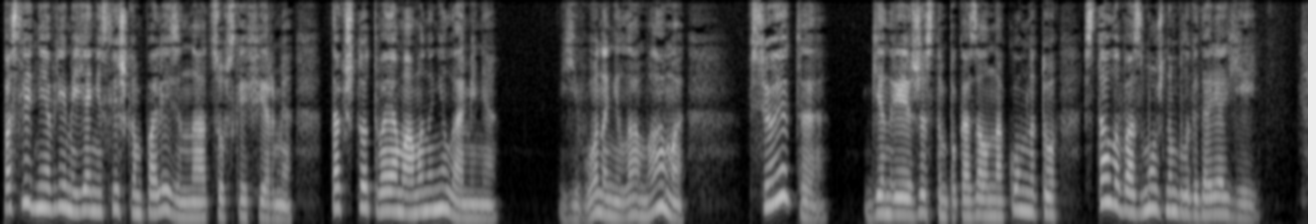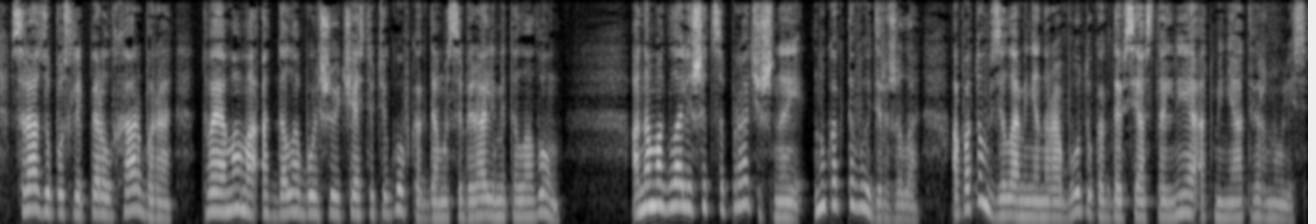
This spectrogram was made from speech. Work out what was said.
Последнее время я не слишком полезен на отцовской ферме, так что твоя мама наняла меня». «Его наняла мама. Все это...» Генри жестом показал на комнату, стало возможным благодаря ей. «Сразу после Перл-Харбора твоя мама отдала большую часть утюгов, когда мы собирали металлолом. Она могла лишиться прачечной, но как-то выдержала, а потом взяла меня на работу, когда все остальные от меня отвернулись.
